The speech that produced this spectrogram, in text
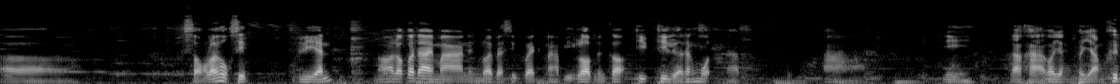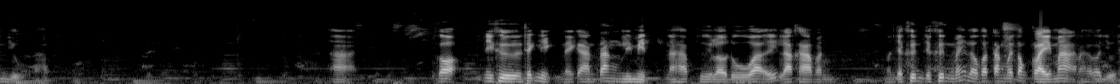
เอ่อ260 เหรียญ เนาะแล้วก็ได้มา 180 แว็กนะครับ อีกรอบหนึ่งก็ที่ที่เหลือทั้งหมดนะครับ อ่า นี่ ราคาก็ยังพยายามขึ้นอยู่นะครับอ่าก็นี่คือเทคนิคในการตั้งลิมิตนะครับ คือเราดูว่าเอ้ยราคามันมันจะขึ้นจะขึ้นไหมเราก็ตั้งไม่ต้องไกลมากนะครับ ก็อยู่แ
